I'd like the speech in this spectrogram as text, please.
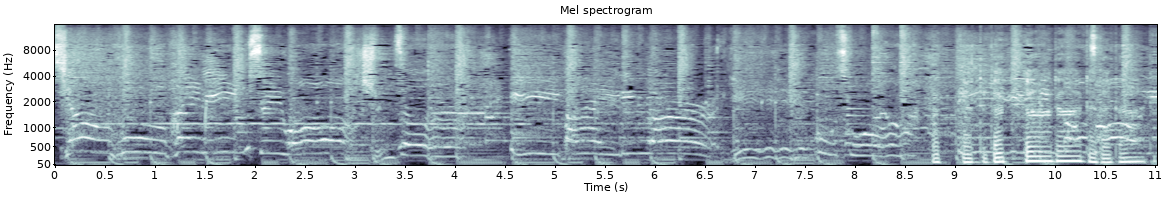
江湖排名随我选择，一百零二也不错。哒哒哒哒哒哒哒哒。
